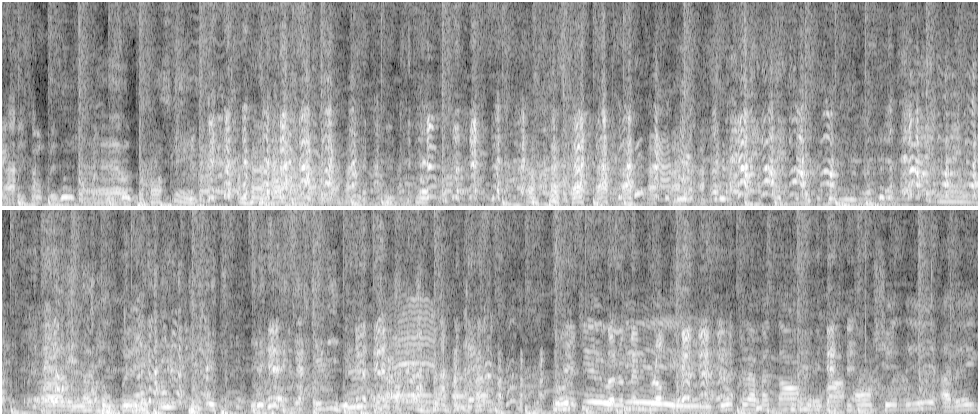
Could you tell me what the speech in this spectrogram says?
il a écrit sans raison. Euh, on transmet. Il a tombé. Il était. Ok, Dans ok. le même bloc. Donc là maintenant, on va enchaîner avec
